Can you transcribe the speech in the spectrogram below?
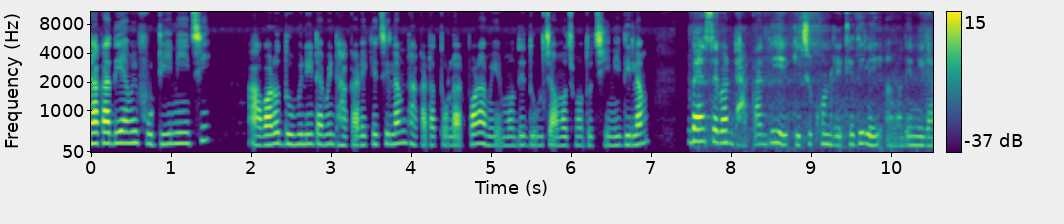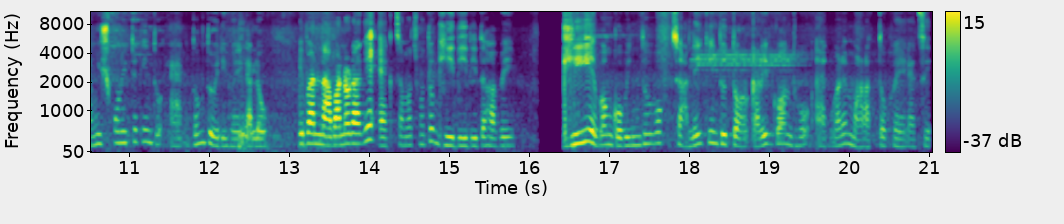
ঢাকা দিয়ে আমি ফুটিয়ে নিয়েছি। আবারও দু মিনিট আমি ঢাকা রেখেছিলাম। ঢাকাটা তোলার পর আমি এর মধ্যে দু চামচ মতো চিনি দিলাম। ব্যাস, এবার ঢাকা দিয়ে কিছুক্ষণ রেখে দিলেই আমাদের নিরামিষ পনিরটা কিন্তু একদম তৈরি হয়ে গেল। এবার নাবানোর আগে এক চামচ মতো ঘি দিয়ে দিতে হবে। ঘি এবং গোবিন্দভোগ চালেই কিন্তু তরকারির গন্ধ একবারে মারাত্মক হয়ে গেছে।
